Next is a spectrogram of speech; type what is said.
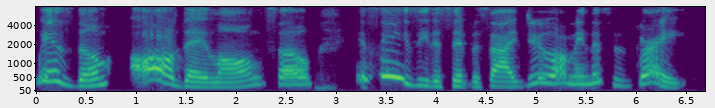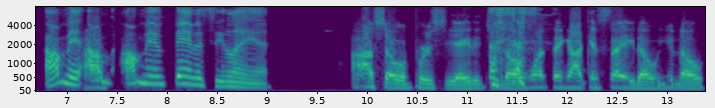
wisdom all day long. So it's easy to sit beside you. I mean, this is great. I'm in I'm I'm in fantasy land. I sure appreciate it. You know, one thing I can say though, you know,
